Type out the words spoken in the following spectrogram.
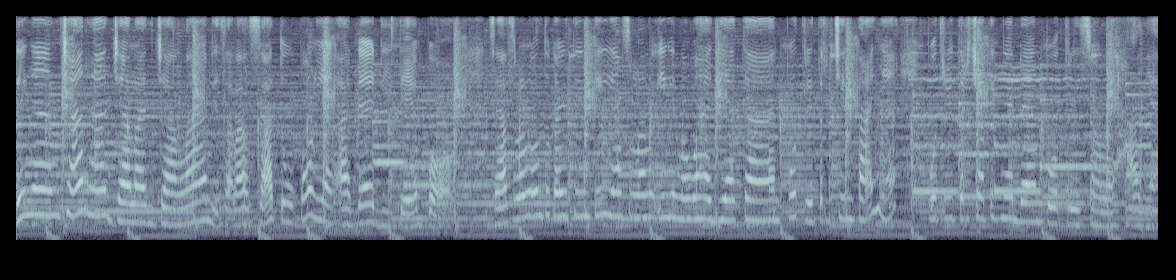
dengan cara jalan-jalan di salah satu mall yang ada di Depok. Sehat selalu untuk Ayu Ting Ting yang selalu ingin membahagiakan putri tercintanya, putri tercantiknya dan putri solehanya.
